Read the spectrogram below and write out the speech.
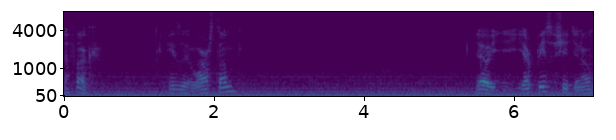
The fuck? Here's a war stump. Yo, you're a piece of shit, you know.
